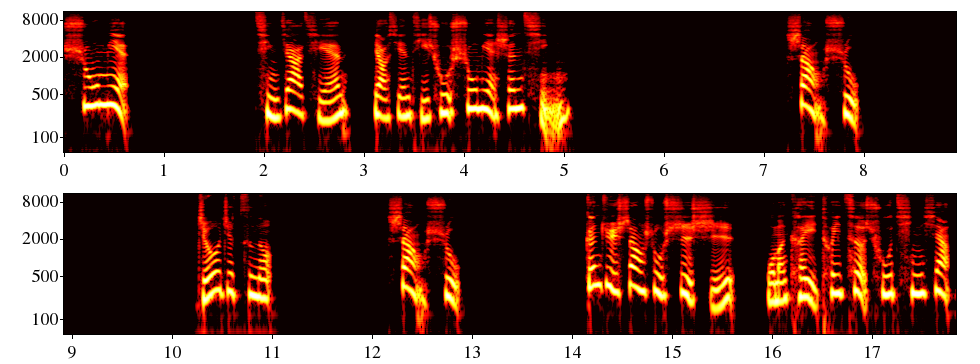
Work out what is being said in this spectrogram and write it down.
书面。 请假前要先提出书面申请。上述，上述の上述。根据上述事实，我们可以推测出倾向。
